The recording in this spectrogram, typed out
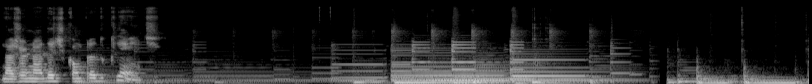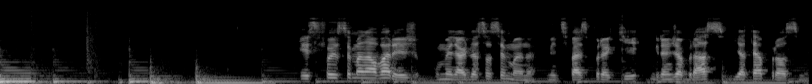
na jornada de compra do cliente. Esse foi o Semanal Varejo, o melhor dessa semana. Me despeço por aqui, grande abraço e até a próxima.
